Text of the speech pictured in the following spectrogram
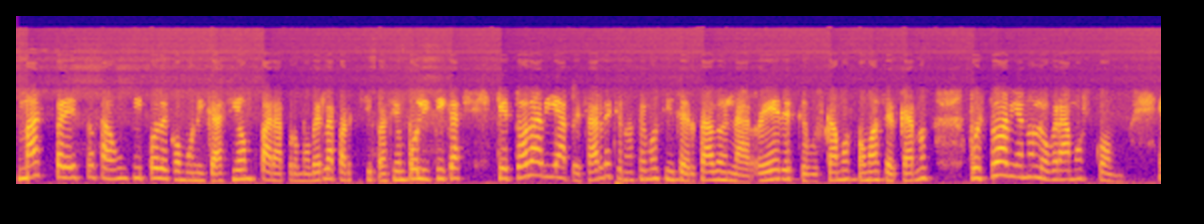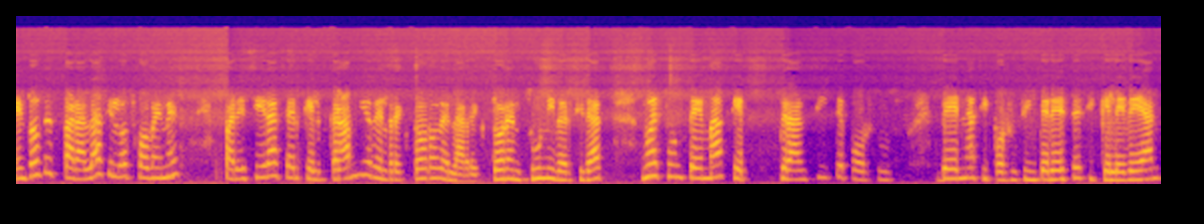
más prestos a un tipo de comunicación para promover la participación política que todavía, a pesar de que nos hemos insertado en las redes, que buscamos cómo acercarnos, pues todavía no logramos cómo. Entonces, para las y los jóvenes, pareciera ser que el cambio del rector o de la rectora en su universidad no es un tema que transite por sus venas y por sus intereses y que le vean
